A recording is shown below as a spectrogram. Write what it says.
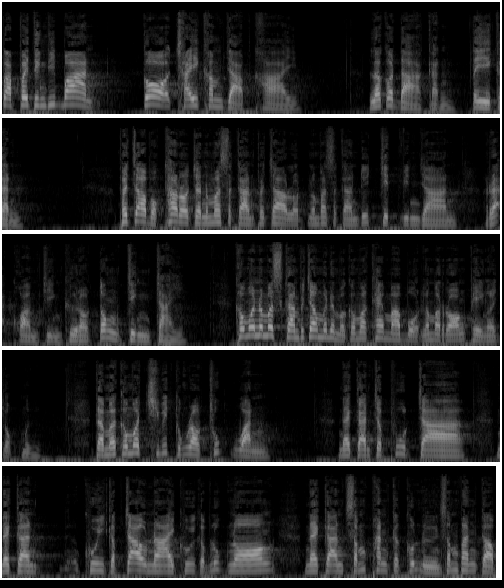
กลับไปถึงที่บ้านก็ใช้คำหยาบคาย แล้วก็ด่ากัน ตีกัน พระเจ้าบอกถ้าเราจะนมัสการพระเจ้าเรานมัสการด้วยจิตวิญญาณและความจริงคือเราต้องจริงใจคำว่านมัสการพระเจ้าไม่ได้หมายความว่าแค่มาโบสถ์แล้วมาร้องเพลงแล้วยกมือ แต่หมายความว่าชีวิตของเราทุกวัน ในการจะพูดจา ในการคุยกับเจ้านาย คุยกับลูกน้อง ในการสัมพันธ์กับคนอื่น สัมพันธ์กับ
